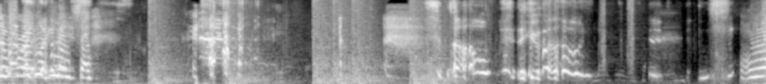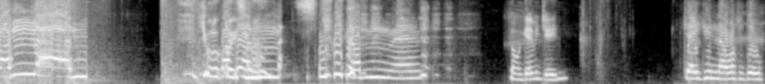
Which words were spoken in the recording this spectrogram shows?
Don't ruin my face. no, leave alone. Run, um, You're a crazy man. Run, man. Come on, get me Jaiden. Jade, you know what to do.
